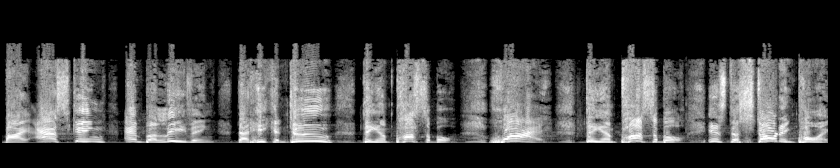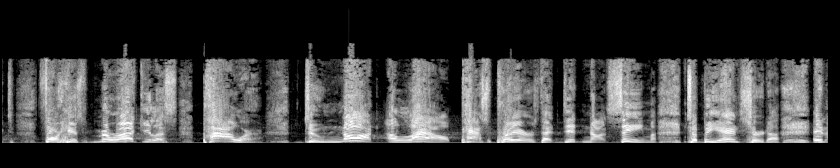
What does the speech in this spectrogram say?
by asking and believing that He can do the impossible. Why? The impossible is the starting point for His miraculous power. Do not allow past prayers that did not seem to be answered uh, in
